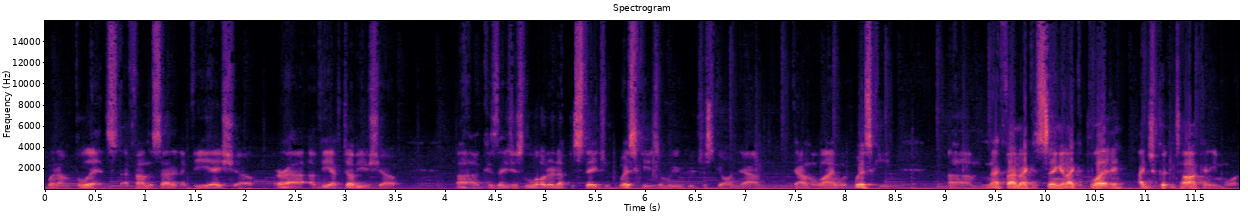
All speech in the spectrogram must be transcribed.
when I'm blitzed. I found this out at a VA show or uh, a, a VFW show because they just loaded up the stage with whiskeys and we were just going down down the line with whiskey. Um, and I found I could sing and I could play. I just couldn't talk anymore,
